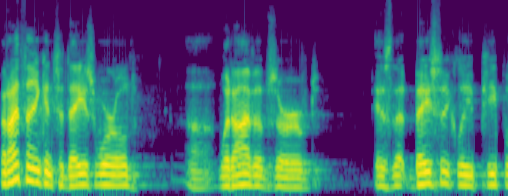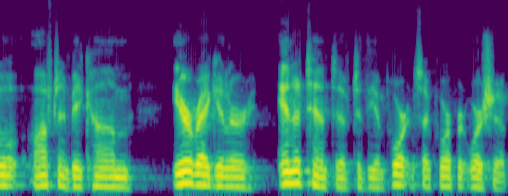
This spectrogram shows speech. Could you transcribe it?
But I think in today's world, uh, what I've observed is that basically people often become irregular, inattentive to the importance of corporate worship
